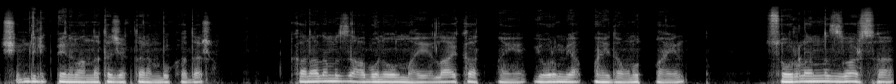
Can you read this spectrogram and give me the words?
Şimdilik benim anlatacaklarım bu kadar. Kanalımıza abone olmayı, like atmayı, yorum yapmayı da unutmayın. Sorularınız varsa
